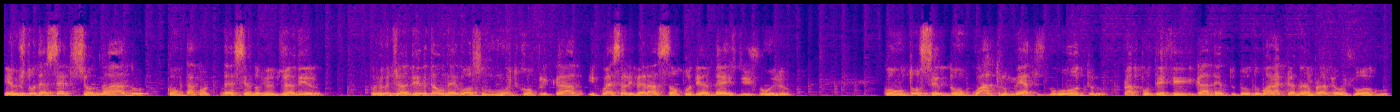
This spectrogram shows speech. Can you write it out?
Eu estou decepcionado com o que está acontecendo no Rio de Janeiro. O Rio de Janeiro está um negócio muito complicado e com essa liberação para o dia 10 de julho, com um torcedor quatro metros do outro para poder ficar dentro do, do Maracanã para ver um jogo,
